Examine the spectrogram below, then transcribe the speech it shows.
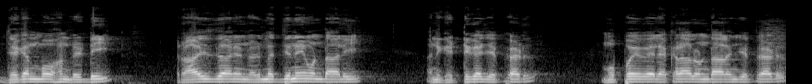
జగన్మోహన్ రెడ్డి రాజధాని నడిమధ్యనే ఉండాలి అని గట్టిగా చెప్పాడు. ముప్పై వేల ఎకరాలు ఉండాలని చెప్పాడు.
